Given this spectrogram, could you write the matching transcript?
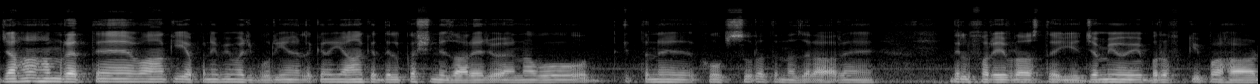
जहाँ हम रहते हैं, वहाँ की अपनी भी मजबूरियाँ हैं, लेकिन यहाँ के दिलकश नज़ारे जो है ना, वो इतने खूबसूरत नज़र आ रहे हैं। दिल फरेब रास्ते, ये जमी हुई बर्फ़ की पहाड़,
